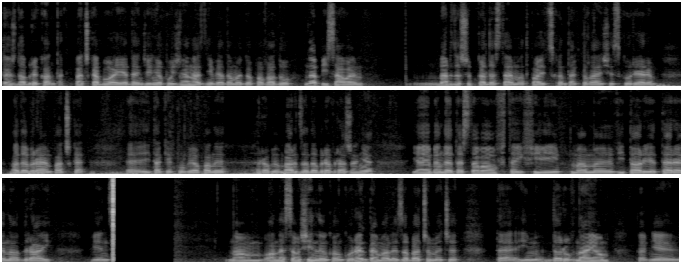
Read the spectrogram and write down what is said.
też dobry kontakt. Paczka była jeden dzień opóźniona z niewiadomego powodu. Napisałem. Bardzo szybko dostałem odpowiedź, skontaktowałem się z kurierem, odebrałem paczkę e, i tak jak mówię, opony robią bardzo dobre wrażenie. Ja je będę testował. W tej chwili mam e, Vitorię Tereno Dry, więc no, one są silnym konkurentem, ale zobaczymy, czy te im dorównają. Pewnie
